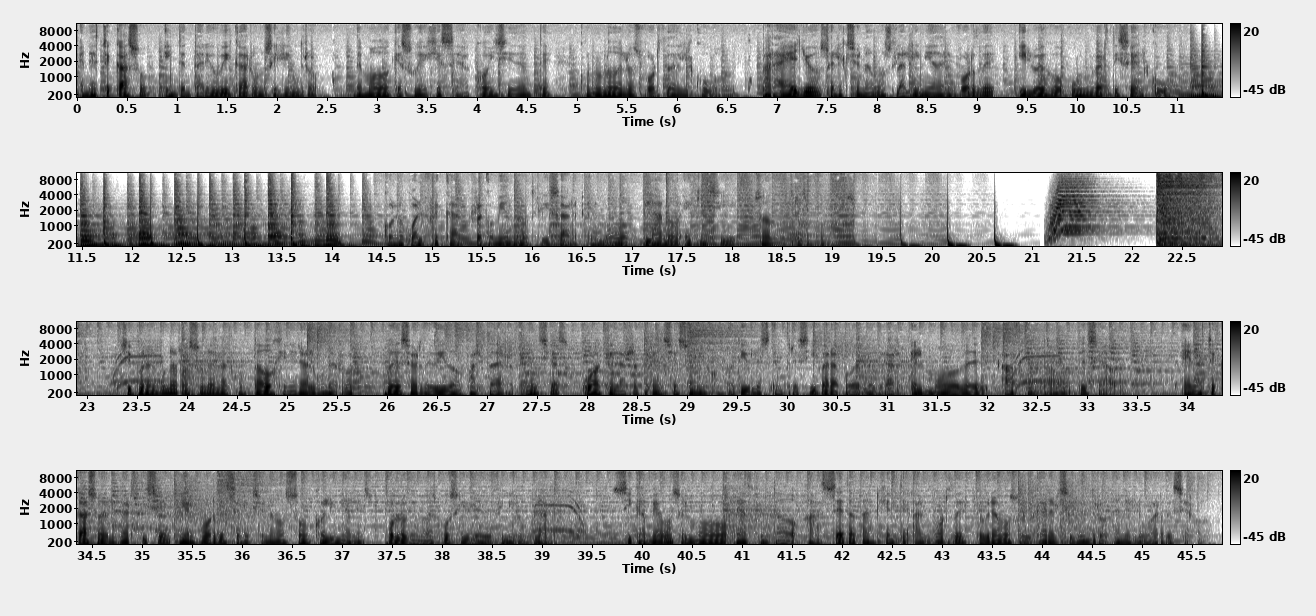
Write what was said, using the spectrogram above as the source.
En este caso, intentaré ubicar un cilindro de modo que su eje sea coincidente con uno de los bordes del cubo. Para ello, seleccionamos la línea del borde y luego un vértice del cubo. Con lo cual FreeCAD recomienda utilizar el modo plano XY usando tres puntos. Si por alguna razón el adjuntado genera algún error, puede ser debido a falta de referencias o a que las referencias son incompatibles entre sí para poder lograr el modo de adjuntado deseado. En este caso el vértice y el borde seleccionados son colineales, por lo que no es posible definir un plano. Si cambiamos el modo de adjuntado a Z tangente al borde, logramos ubicar el cilindro en el lugar deseado.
